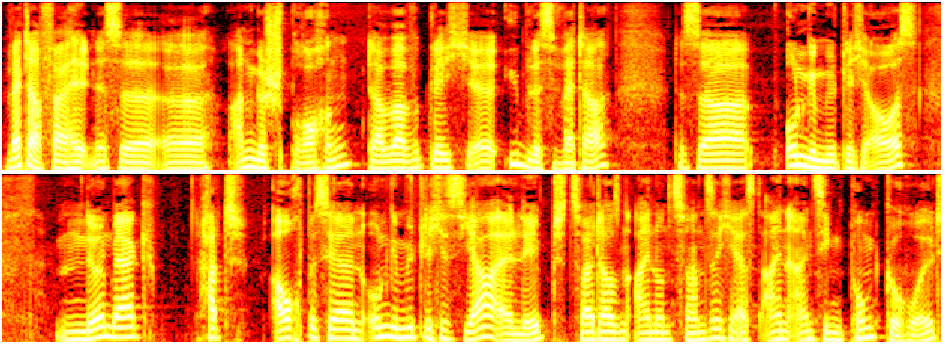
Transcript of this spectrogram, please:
Wetterverhältnisse äh, angesprochen. Da war wirklich äh, übles Wetter. Das sah ungemütlich aus. Nürnberg hat auch bisher ein ungemütliches Jahr erlebt. 2021 erst einen einzigen Punkt geholt.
